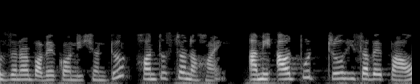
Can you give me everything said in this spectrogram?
ওজনৰ বাবে কন্ডিশনটো সন্তুষ্ট নহয়। আমি আউটপুট ট্ৰু হিসাবে পাও।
